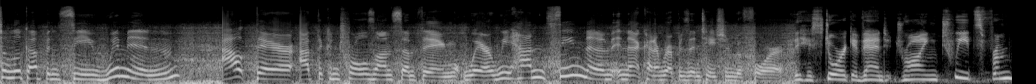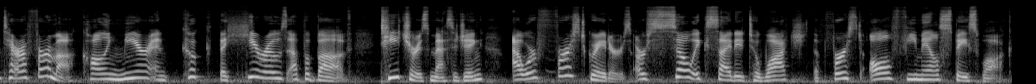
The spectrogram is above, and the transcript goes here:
to look up and see women out there at the controls on something where we hadn't seen them in that kind of representation before. The historic event drawing tweets from terra firma calling Meir and Koch the heroes up above. Teachers messaging, our first graders are so excited to watch the first all female spacewalk.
